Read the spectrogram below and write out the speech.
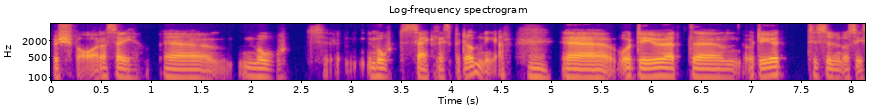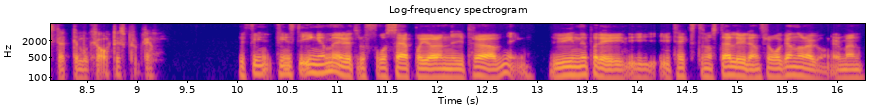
försvara sig eh, mot, mot säkerhetsbedömningar. Mm. Eh, och det är ju ett, och det är till syvende och sist ett demokratiskt problem. Det fin finns det inga möjligheter att få Säpo att göra en ny prövning? Du är inne på det i, i, i texten och ställer ju den frågan några gånger, men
